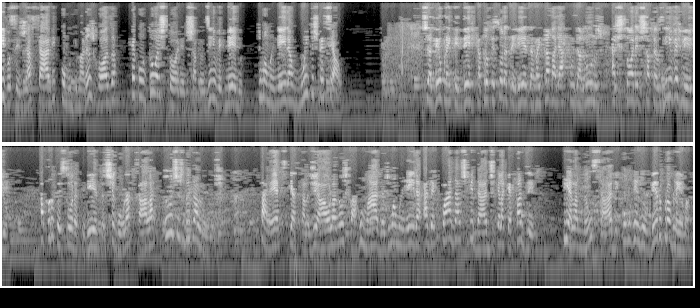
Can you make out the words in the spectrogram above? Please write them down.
que você já sabe como Guimarães Rosa recontou a história de Chapeuzinho Vermelho de uma maneira muito especial. Já deu para entender que a professora Tereza vai trabalhar com os alunos a história de Chapeuzinho Vermelho. A professora Tereza chegou na sala antes dos alunos. Parece que a sala de aula não está arrumada de uma maneira adequada à atividade que ela quer fazer. E ela não sabe como resolver o problema.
